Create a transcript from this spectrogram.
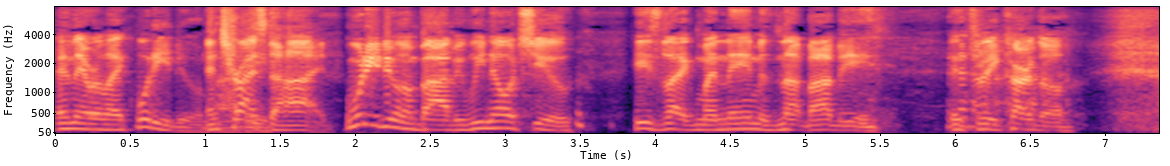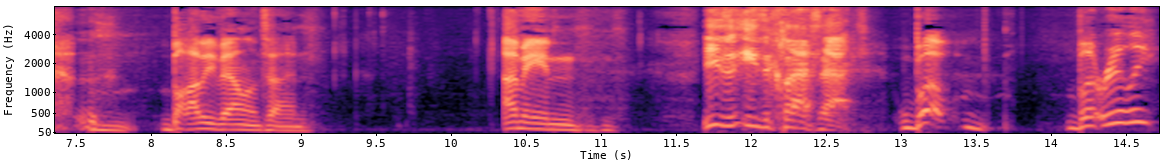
and they were like, "What are you doing?" and tries to hide. What are you doing, Bobby? We know it's you. He's like, "My name is not Bobby. It's Ricardo." Bobby Valentine. I mean, He's a, he's a class act. but but really,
